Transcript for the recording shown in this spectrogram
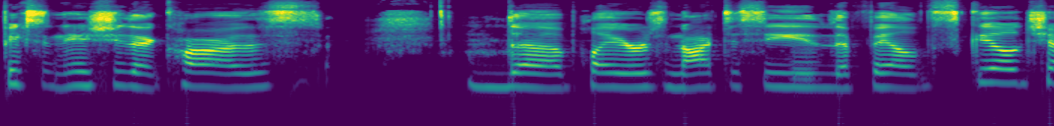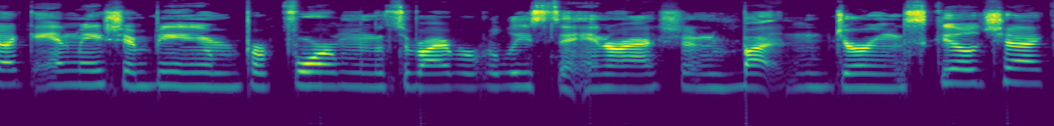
Fix an issue that caused the players not to see the failed skill check animation being performed when the survivor released the interaction button during the skill check.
